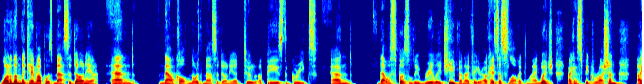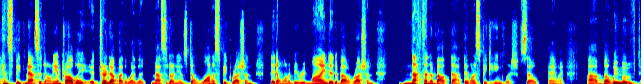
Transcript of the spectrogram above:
one of them that came up was Macedonia and now called North Macedonia to appease the Greeks. And that was supposedly really cheap. And I figured, okay, it's a Slavic language. I can speak Russian. I can speak Macedonian probably. It turned out, by the way, that Macedonians don't want to speak Russian. They don't want to be reminded about Russian. Nothing about that. They want to speak English. So, anyway, uh, but we moved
